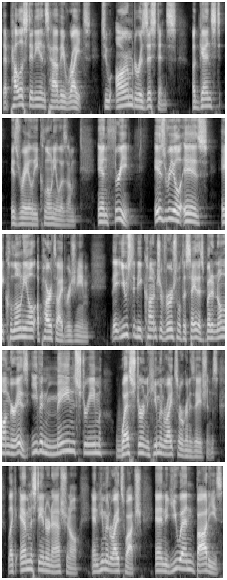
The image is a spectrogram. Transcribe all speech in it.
that Palestinians have a right to armed resistance against Israeli colonialism. And three, Israel is a colonial apartheid regime. It used to be controversial to say this, but it no longer is. Even mainstream Western human rights organizations like Amnesty International and Human Rights Watch and UN bodies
